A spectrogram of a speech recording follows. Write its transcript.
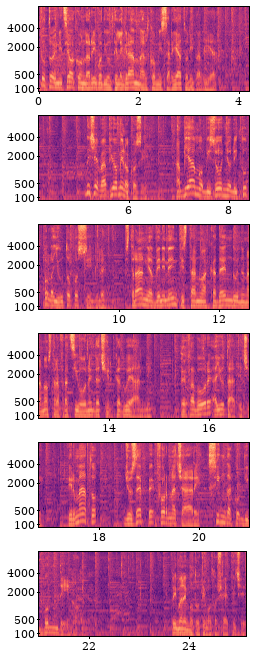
Tutto iniziò con l'arrivo di un telegramma al commissariato di Pavia. Diceva più o meno così. Abbiamo bisogno di tutto l'aiuto possibile. Strani avvenimenti stanno accadendo in una nostra frazione da circa due anni. Per favore aiutateci. Firmato Giuseppe Fornaciari, sindaco di Bondeno. Rimanemmo tutti molto scettici.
